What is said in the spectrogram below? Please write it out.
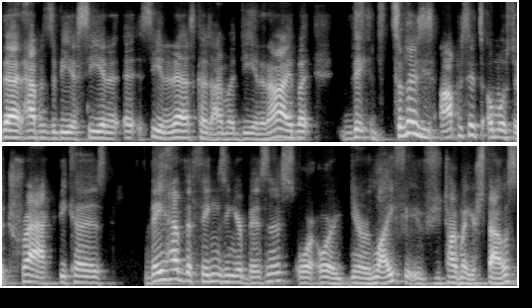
that happens to be a C and a, a C and an S because I'm a D and an I. But they, sometimes these opposites almost attract because they have the things in your business or, or your life, if you're talking about your spouse,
